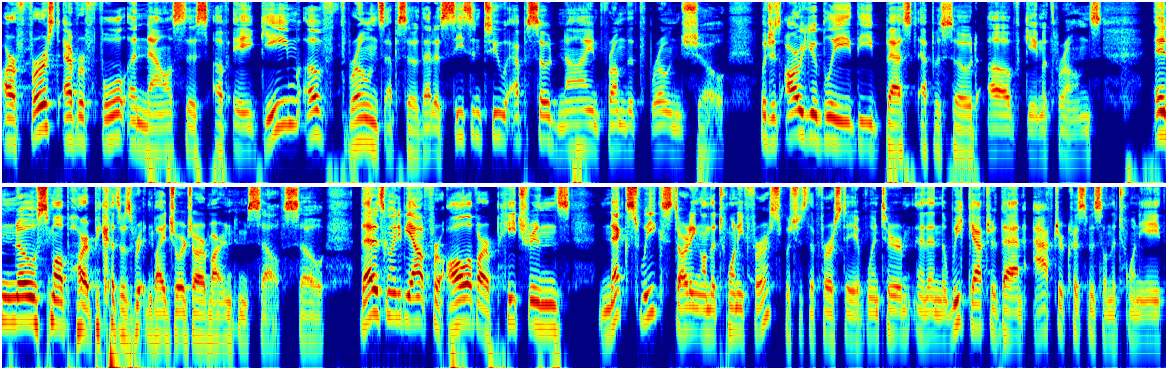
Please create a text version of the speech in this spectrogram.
our first ever full analysis of a Game of Thrones episode. That is season two, episode nine from the Thrones Show, which is arguably the best episode of Game of Thrones in no small part because it was written by George R. R. Martin himself. So that is going to be out for all of our patrons next week, starting on the 21st, which is the first day of winter. And then the week after that, after Christmas on the 28th,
